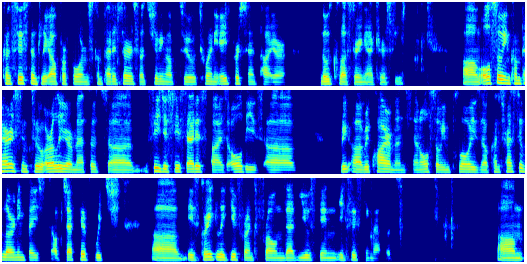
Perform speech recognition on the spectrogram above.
consistently outperforms competitors, achieving up to 28% higher node clustering accuracy. Um, also, in comparison to earlier methods, uh, CGC satisfies all these uh, re uh, requirements and also employs a contrastive learning-based objective, which uh, is greatly different from that used in existing methods. Um,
